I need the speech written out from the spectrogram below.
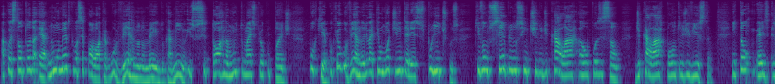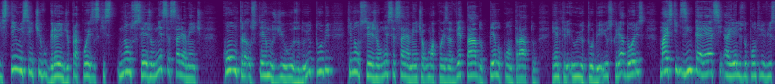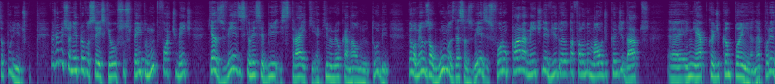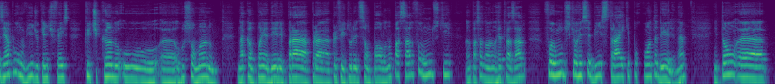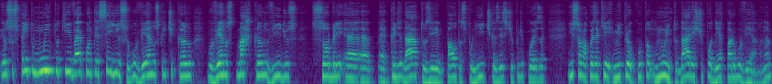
A questão toda é, no momento que você coloca governo no meio do caminho, isso se torna muito mais preocupante. Por quê? Porque o governo ele vai ter um monte de interesses políticos que vão sempre no sentido de calar a oposição, de calar pontos de vista. Então, eles, eles têm um incentivo grande para coisas que não sejam necessariamente contra os termos de uso do YouTube, que não sejam necessariamente alguma coisa vetado pelo contrato entre o YouTube e os criadores, mas que desinteresse a eles do ponto de vista político. Eu já mencionei para vocês que eu suspeito muito fortemente que as vezes que eu recebi strike aqui no meu canal no YouTube, pelo menos algumas dessas vezes foram claramente devido a eu estar falando mal de candidatos é, em época de campanha. Né? Por exemplo, um vídeo que a gente fez criticando o, uh, o Russomano na campanha dele para a Prefeitura de São Paulo no passado, foi um dos que, ano passado não, ano retrasado, foi um dos que eu recebi strike por conta dele, né? Então, uh, eu suspeito muito que vai acontecer isso, governos criticando, governos marcando vídeos sobre uh, candidatos e pautas políticas, esse tipo de coisa. Isso é uma coisa que me preocupa muito, dar este poder para o governo. Né?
